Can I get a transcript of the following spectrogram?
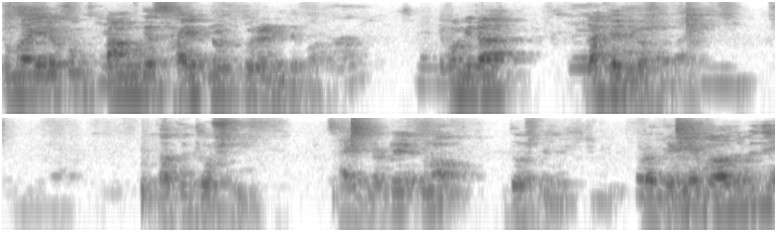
তোমরা এরকম টান দিয়ে সাইড নোট করে নিতে পারো। এবং এটা রাখে দিবা খাতায় তাতে দোষ নেই। সাইড নোটে কোনো দোষ নেই। ওরা দেখলে বোঝা যাবে যে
